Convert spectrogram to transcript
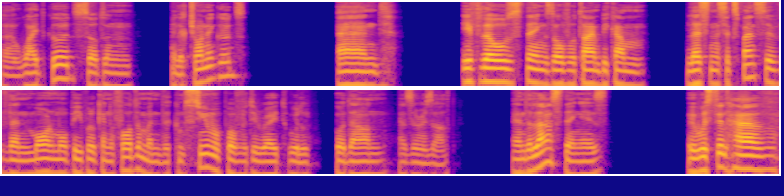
uh, white goods, certain electronic goods. And if those things over time become less and less expensive, then more and more people can afford them, and the consumer poverty rate will go down as a result. And the last thing is, we will still have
